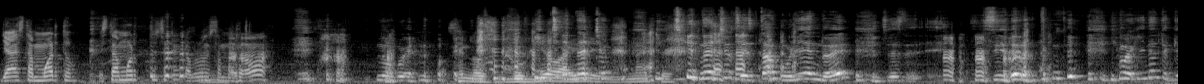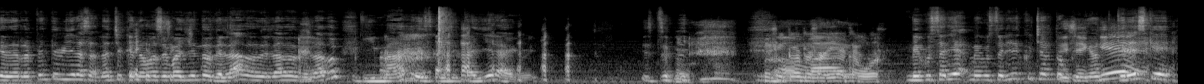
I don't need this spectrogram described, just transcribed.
Ya está muerto. Está muerto ese cabrón, está muerto. No, bueno. Se nos bugueó ahí Nacho. Nacho. Nacho se está muriendo, ¿eh? Si de repente, imagínate que de repente vieras a Nacho que nada más se va yendo de lado, de lado, de lado, y madres, que se cayera, güey. Estoy- No, chavos. Me gustaría, me gustaría escuchar tu Dice, opinión. ¿qué? ¿Crees que,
